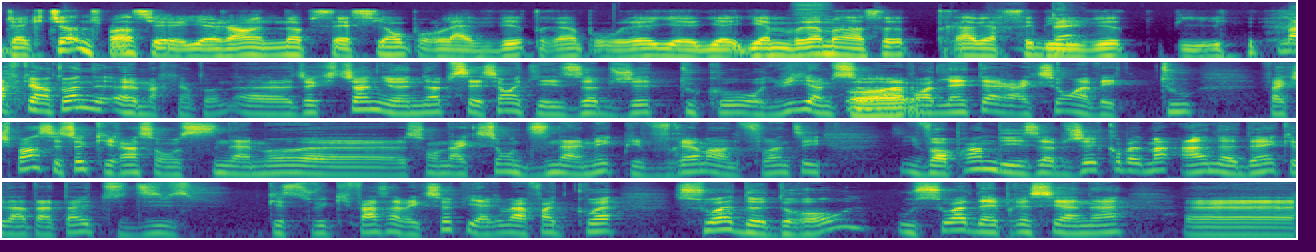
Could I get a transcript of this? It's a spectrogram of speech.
Jackie Chan, je pense qu'il y a, il y a genre une obsession pour la vitre. hein, pour vrai, il, il- il aime vraiment ça, traverser des Ben, vitres. Puis... Marc-Antoine, euh, Marc-Antoine, euh, Jackie Chan, il a une obsession avec les objets tout court. Lui, il aime ça, Ouais. avoir de l'interaction avec tout. Fait que je pense que c'est ça qui rend son cinéma, euh, son action dynamique, puis vraiment le fun. Il va prendre des objets complètement anodins que dans ta tête, tu te dis qu'est-ce que tu veux qu'il fasse avec ça, puis il arrive à faire de quoi Soit de drôle ou soit d'impressionnant. euh,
